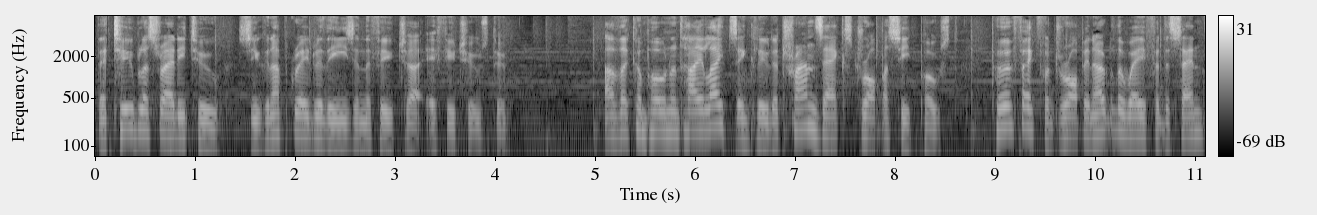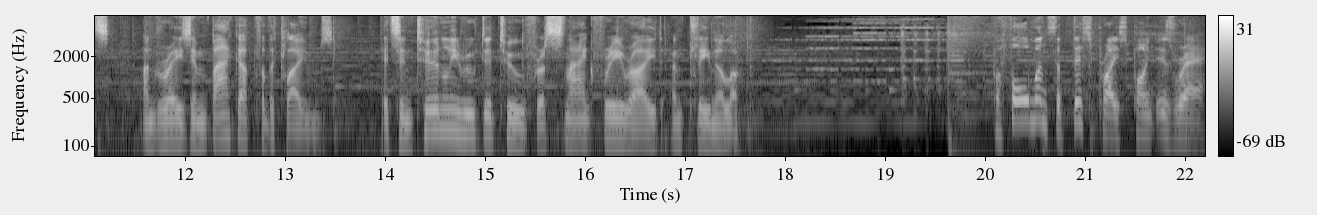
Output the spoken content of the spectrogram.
They're tubeless ready too, so you can upgrade with ease in the future if you choose to. Other component highlights include a TranzX dropper seat post perfect for dropping out of the way for descents and raising back up for the climbs. It's internally routed too for a snag-free ride and cleaner look. Performance at this price point is rare,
